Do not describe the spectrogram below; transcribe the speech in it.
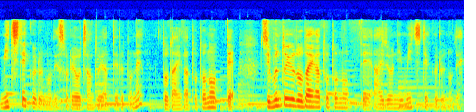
満ちてくるのでそれをちゃんとやってるとね土台が整って自分という土台が整って愛情に満ちてくるので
